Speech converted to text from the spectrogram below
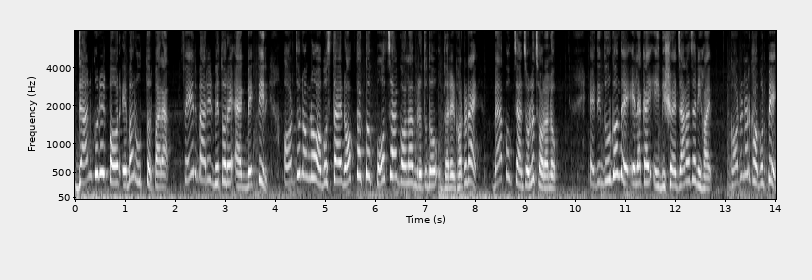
ডানকুনির পর এবার উত্তরপাড়া। ফের বাড়ির ভেতরে এক ব্যক্তির অর্ধনগ্ন অবস্থায় রক্তাক্ত পচা গলা মৃতদেহ উদ্ধারের ঘটনায় ব্যাপক চাঞ্চল্য ছড়ালো। এদিন দুর্গন্ধে এলাকায় এই বিষয়ে জানাজানি হয়। ঘটনার খবর পেয়ে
